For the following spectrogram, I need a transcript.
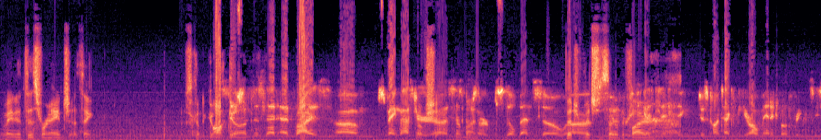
I mean, at this range, I think I'm just gonna go All with gun. stations, net advise, um, Spangmaster Oh, shit, uh, systems are still bent, so uh, Petrovich decided feel to fire. If you guys need anything, just contact me here. I'll manage both frequencies.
